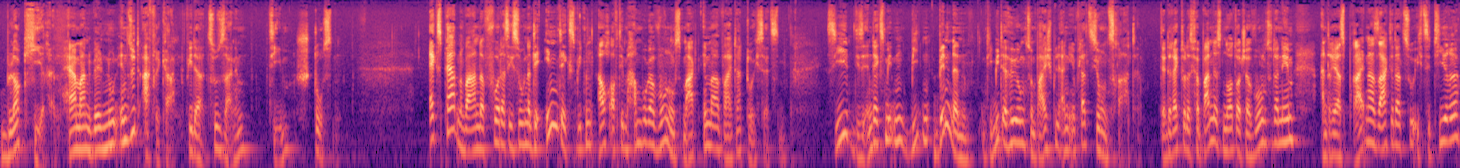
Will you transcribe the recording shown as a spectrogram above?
blockieren. Hermann will nun in Südafrika wieder zu seinem Team stoßen. Experten waren davor, dass sich sogenannte Indexmieten auch auf dem Hamburger Wohnungsmarkt immer weiter durchsetzen. Sie, diese Indexmieten, bieten, binden die Mieterhöhung zum Beispiel an die Inflationsrate. Der Direktor des Verbandes Norddeutscher Wohnungsunternehmen, Andreas Breitner, sagte dazu, ich zitiere,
